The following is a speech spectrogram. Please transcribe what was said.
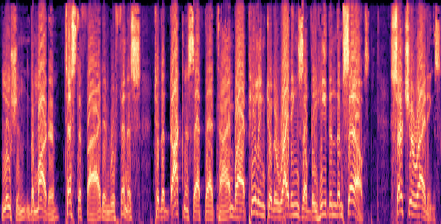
Lucian, the martyr, testified in Rufinus to the darkness at that time by appealing to the writings of the heathen themselves. Search your writings,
